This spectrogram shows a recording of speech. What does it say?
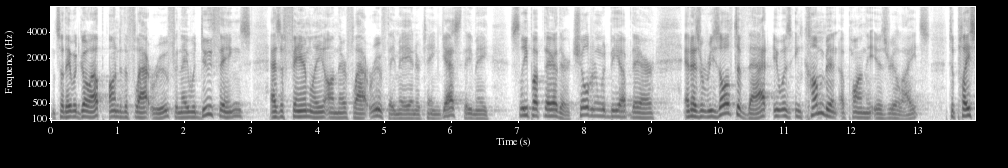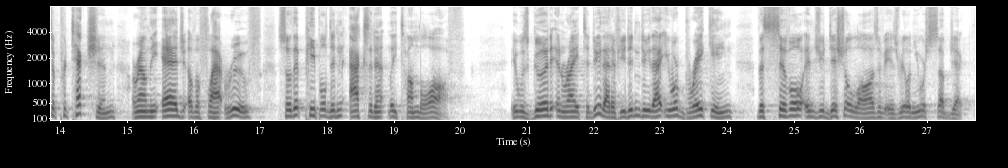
And so they would go up onto the flat roof and they would do things as a family on their flat roof. They may entertain guests, they may sleep up there, their children would be up there. And as a result of that, it was incumbent upon the Israelites to place a protection around the edge of a flat roof so that people didn't accidentally tumble off. It was good and right to do that. If you didn't do that, you were breaking the civil and judicial laws of Israel and you were subject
